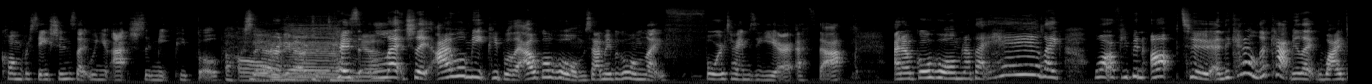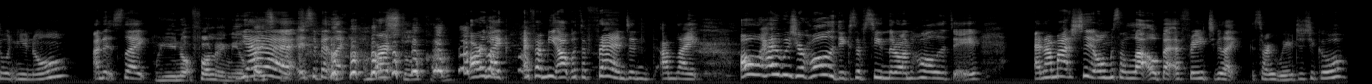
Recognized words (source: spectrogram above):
conversations like when you actually meet people. Oh, 'cause Oh, already know yeah. what you've done, Because yeah. literally, I will meet people that I'll go home, so I maybe go home like four times a year, if that. And I'll go home and I'll be like, hey, like, what have you been up to? And they kind of look at me like, why don't you know? And it's like, Were you not following me on yeah, it's a bit like, I'm or, a stalker. or like if I meet up with a friend and I'm like, oh, how was your holiday? Because I've seen they're on holiday. And I'm actually almost a little bit afraid to be like, sorry, where did you go?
